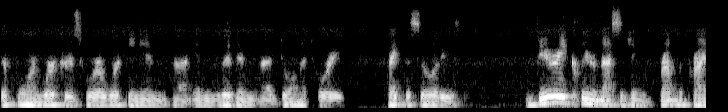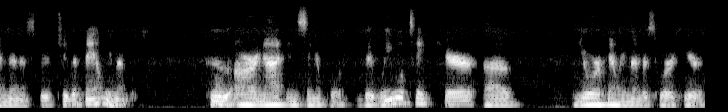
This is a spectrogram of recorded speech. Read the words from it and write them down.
the, the foreign workers who are working in, uh, in live in uh, dormitory type facilities. Very clear messaging from the prime minister to the family members who are not in Singapore that we will take care of your family members who are here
